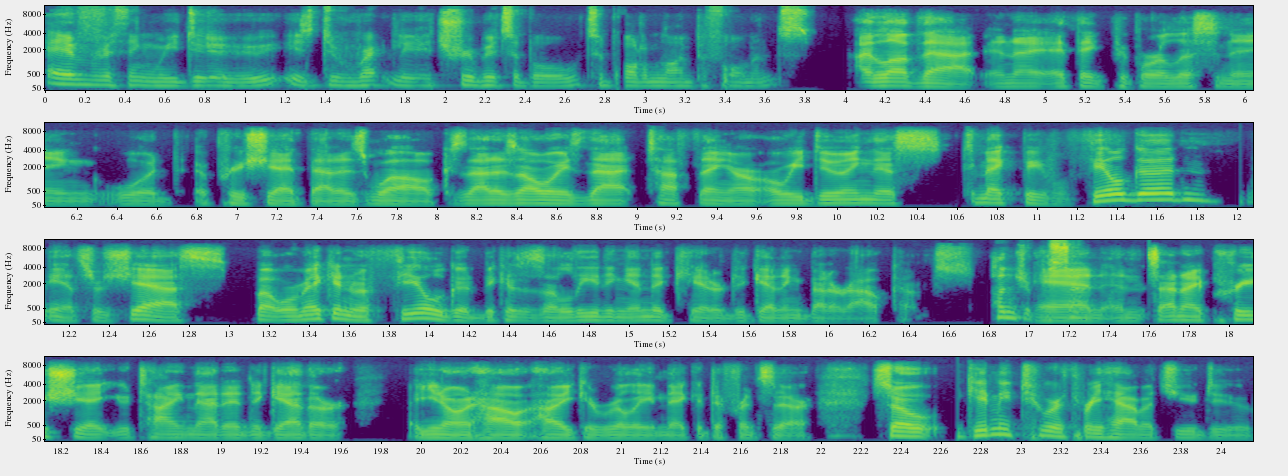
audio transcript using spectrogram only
everything we do is directly attributable to bottom line performance. I love that. And I, I think people are listening would appreciate that as well, because that is always that tough thing. Are, are we doing this to make people feel good? The answer is yes, but we're making them feel good because it's a leading indicator to getting better outcomes. 100%. And, and, and I appreciate you tying that in together you know, and how how you could really make a difference there. So, give me two or three habits you do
